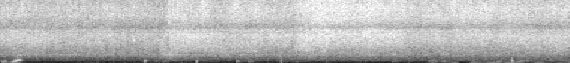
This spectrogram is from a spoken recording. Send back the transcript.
สุดยอด โอ้ยสีเหลืองเหลืองนี่ออกมาแ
